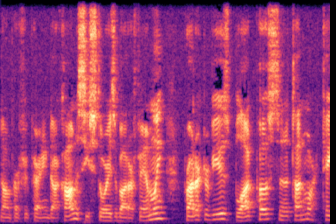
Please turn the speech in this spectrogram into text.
nonperfectparenting.com, to see stories about our family, product reviews, blog posts, and a ton more. Take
